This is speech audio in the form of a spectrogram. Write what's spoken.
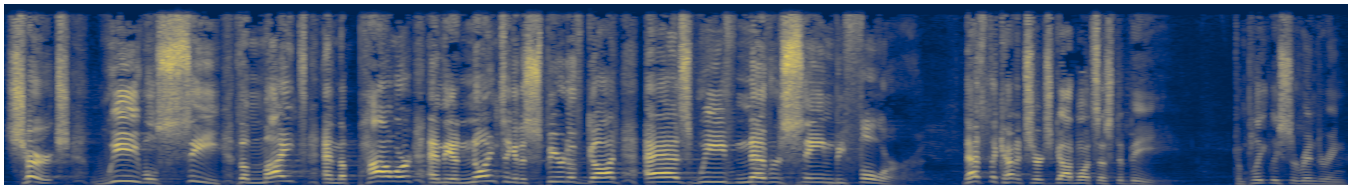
church, we will see the might and the power and the anointing of the Spirit of God as we've never seen before. That's the kind of church God wants us to be. Completely surrendering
